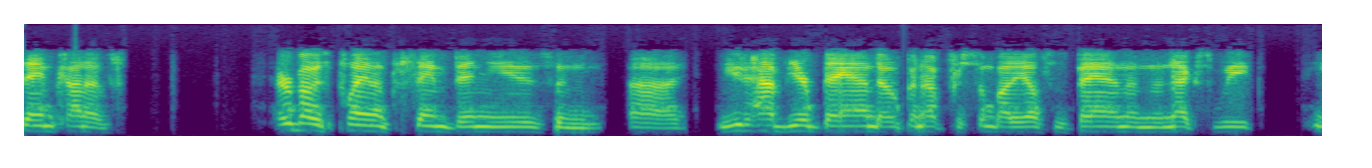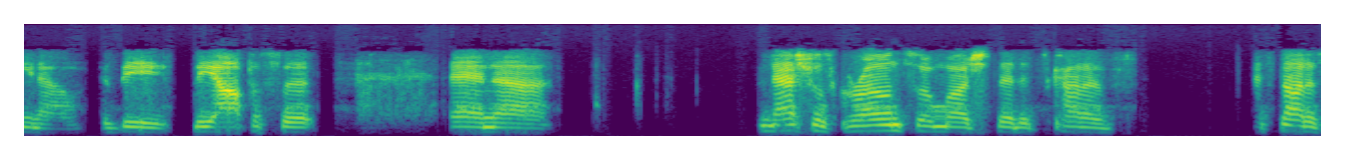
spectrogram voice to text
same kind of. Everybody was playing at the same venues, and uh, you'd have your band open up for somebody else's band, and the next week, you know, it'd be the opposite. And uh, Nashville's grown so much that it's kind of it's not as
